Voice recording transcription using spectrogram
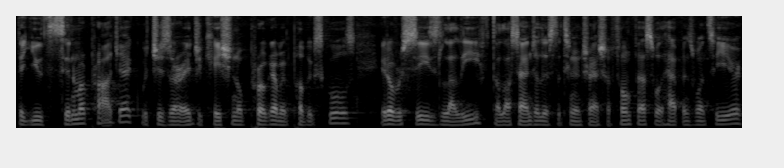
the Youth Cinema Project, which is our educational program in public schools. It oversees LALIFF, the Los Angeles Latino International Film Festival. It happens once a year,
